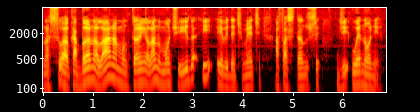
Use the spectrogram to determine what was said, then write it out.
na sua cabana, lá na montanha, lá no Monte Ida e, evidentemente, afastando-se de Uenone.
